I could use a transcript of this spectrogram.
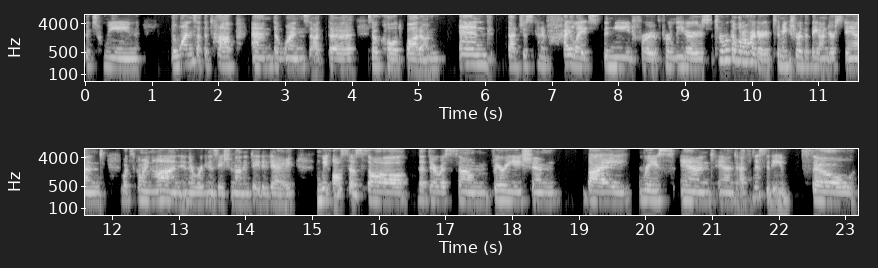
between the ones at the top and the ones at the so called bottom. And that just kind of highlights the need for, for leaders to work a little harder to make sure that they understand what's going on in their organization on a day to day. We also saw that there was some variation by race and, and ethnicity. So,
